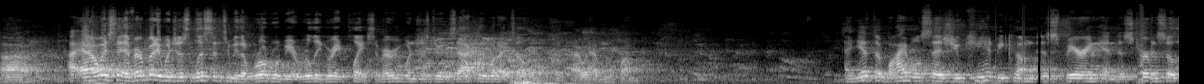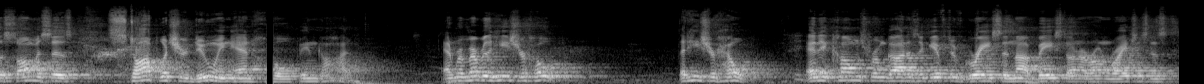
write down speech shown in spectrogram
Uh, I, I, always say if everybody would just listen to me, the world would be a really great place. If everyone just do exactly what I tell them, I would have no problem. And yet the Bible says you can't become despairing and disturbed. And so the psalmist says, stop what you're doing and hope in God. And remember that He's your hope, that He's your help. And it comes from God as a gift of grace and not based on our own righteousness,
